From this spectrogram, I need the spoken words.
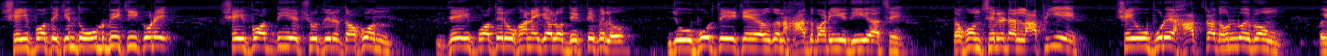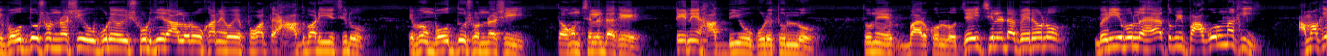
সেই পথে কিন্তু উঠবে কী করে? সেই পথ দিয়ে সূর্যের তখন যেই পথের ওখানে গেল, দেখতে পেল যে উপর থেকে কেউ একজন হাত বাড়িয়ে দিয়ে আছে। তখন ছেলেটা লাফিয়ে সেই উপরে হাতটা ধরলো এবং ওই বৌদ্ধ সন্ন্যাসী উপরে ওই সূর্যের আলোর ওখানে ওই পথে হাত বাড়িয়েছিল এবং বৌদ্ধ সন্ন্যাসী তখন ছেলেটাকে টেনে হাত দিয়ে উপরে তুললো, তুলে বার করল। যেই ছেলেটা বের হলো, বেরিয়ে বলল হ্যাঁ তুমি পাগল নাকি? আমাকে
